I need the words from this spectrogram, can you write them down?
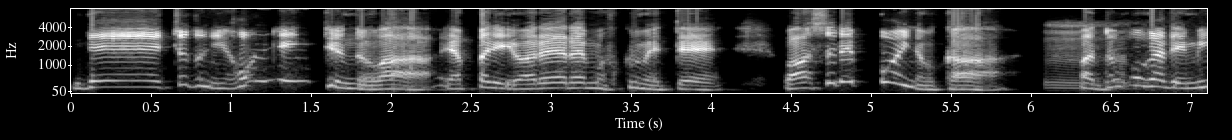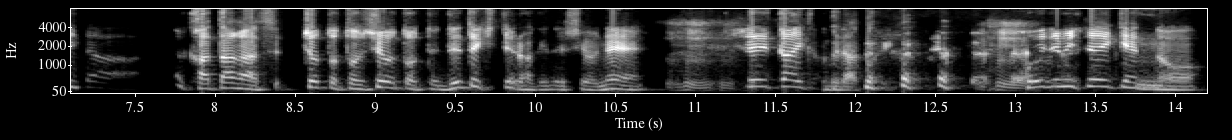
で、ちょっと日本人っていうのは、やっぱり我々も含めて、忘れっぽいのか、うんまあ、どこかで見た方がちょっと年を取って出てきてるわけですよね。うん規制改革だと言って。小泉政権の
